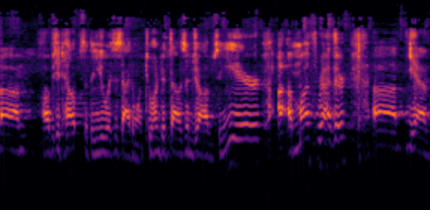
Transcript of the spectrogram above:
Um, obviously, it helps that the U.S. is adding what 200,000 jobs a year, a, a month rather. Um, you have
